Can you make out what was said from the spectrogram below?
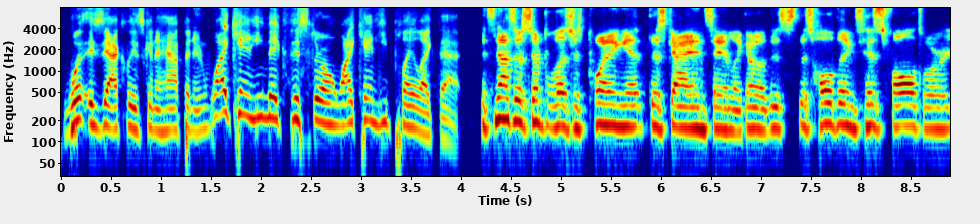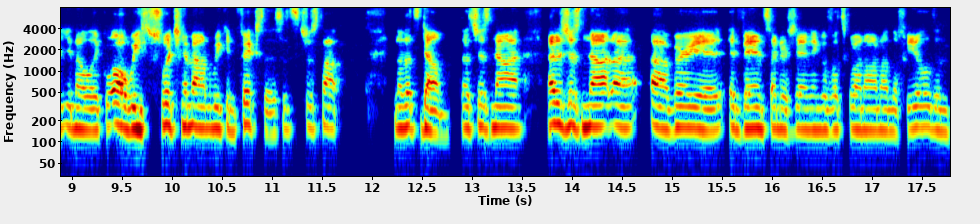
What exactly is going to happen? And why can't he make this throw? And why can't he play like that? It's not so simple as just pointing at this guy and saying like, oh, this this whole thing's his fault, or you know, like, oh, we switch him out and we can fix this. It's just not. No, that's dumb. That's just not. That is just not a, a very advanced understanding of what's going on on the field, and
